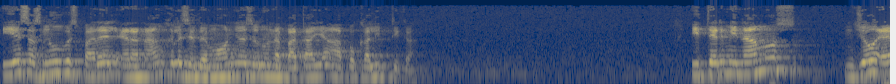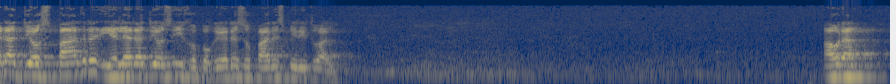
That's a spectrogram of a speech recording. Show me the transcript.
Y esas nubes para él eran ángeles y demonios en una batalla apocalíptica. Y terminamos, yo era Dios Padre y él era Dios Hijo, porque era su Padre espiritual. Ahora,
